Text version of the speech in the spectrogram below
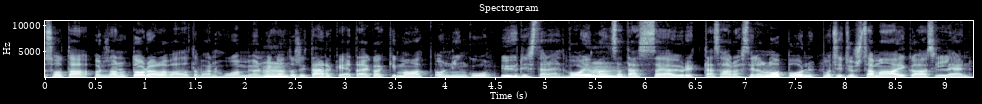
sota on saanut todella valtavan huomioon, mikä mm. on tosi tärkeää, ja kaikki maat on niinku yhdistäneet voimansa mm. tässä ja yrittää saada sille mm. lopun, mutta sitten just samaan aikaan silleen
